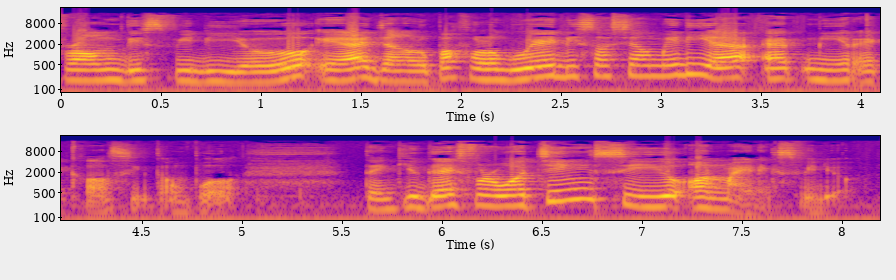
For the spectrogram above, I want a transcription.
from this video ya. Jangan lupa follow gue di sosial media at Miracle Thank you guys for watching. See you on my next video.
